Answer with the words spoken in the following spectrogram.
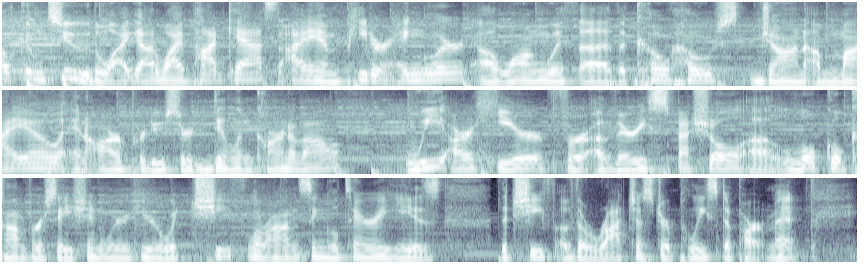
Welcome to the Why God Why podcast. I am Peter Engler, along with uh, the co host John Amayo and our producer Dylan Carnival. We are here for a very special uh, local conversation. We're here with Chief La'Ron Singletary. He is the chief of the Rochester Police Department.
